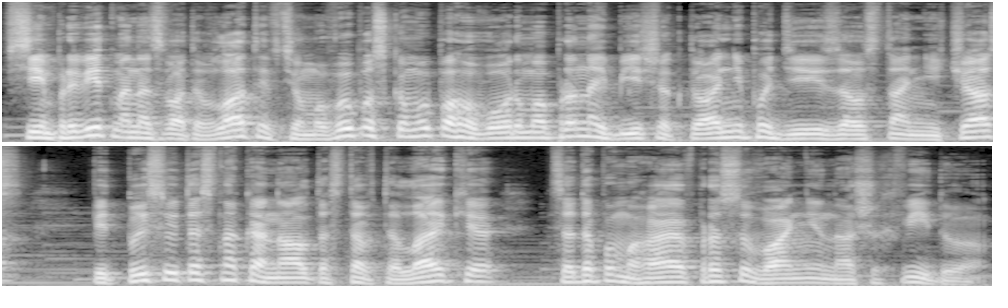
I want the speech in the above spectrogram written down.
Всім привіт! Мене звати Влад і в цьому випуску ми поговоримо про найбільш актуальні події за останній час. Підписуйтесь на канал та ставте лайки, це допомагає в просуванні наших відео.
